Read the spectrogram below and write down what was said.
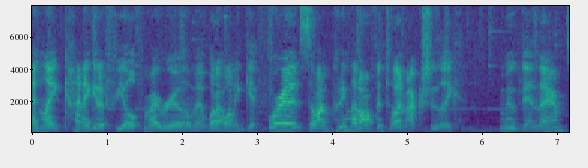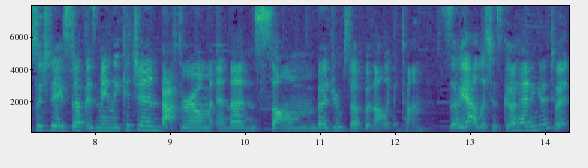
and like kind of get a feel for my room and what I want to get for it. So I'm putting that off until I'm actually like moved in there. So today's stuff is mainly kitchen, bathroom, and then some bedroom stuff, but not like a ton. So yeah, let's just go ahead and get into it.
